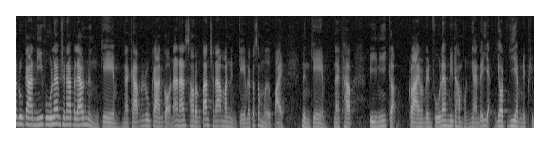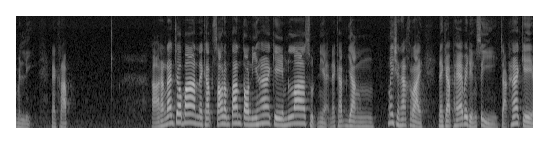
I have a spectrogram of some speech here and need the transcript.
ฤดูกาลนี้ฟูลแลมชนะไปแล้ว 1 เกมนะครับฤดูกาลก่อนหน้านั้นเซาท์ดัมตันชนะมา 1 เกมแล้วก็เสมอไป 1 เกมนะครับปีนี้กลับ ลายมาเป็นฟูลแลมที่ทำผลงานได้อย่างยอดเยี่ยมในพรีเมียร์ลีกนะครับทางด้านเจ้าบ้านนะครับเซาท์ทัมตันตอนนี้ 5 เกมล่าสุดเนี่ยนะครับยังไม่ชนะใครนะครับแพ้ไปถึง 4 จาก 5 เกม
